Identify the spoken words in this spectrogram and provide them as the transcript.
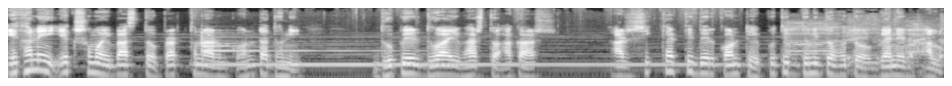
এখানেই এক সময় বাস্ত প্রার্থনার ঘণ্টাধ্বনি। ধূপের ধোঁয়ায় ভাসত আকাশ, আর শিক্ষার্থীদের কণ্ঠে প্রতিধ্বনিত হতো জ্ঞানের আলো।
